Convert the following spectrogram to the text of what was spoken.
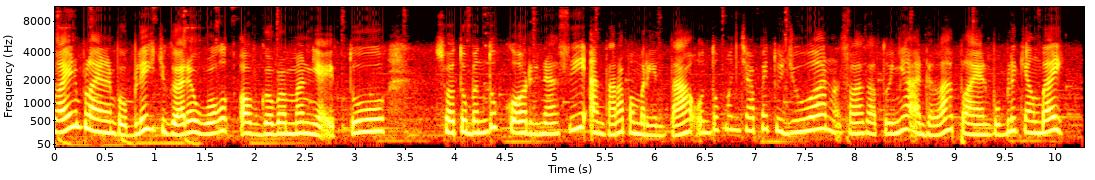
Selain pelayanan publik juga ada world of government yaitu suatu bentuk koordinasi antara pemerintah untuk mencapai tujuan. Salah satunya adalah pelayan publik yang baik.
